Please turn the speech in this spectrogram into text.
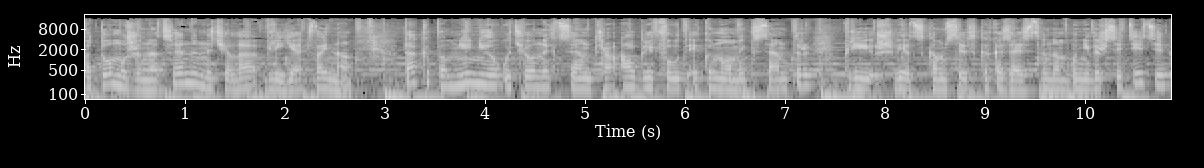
Потом уже на цены начала влиять война. Так и по мнению ученых центра Agri-Food Economic Center при шведском сельскохозяйственном университете,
